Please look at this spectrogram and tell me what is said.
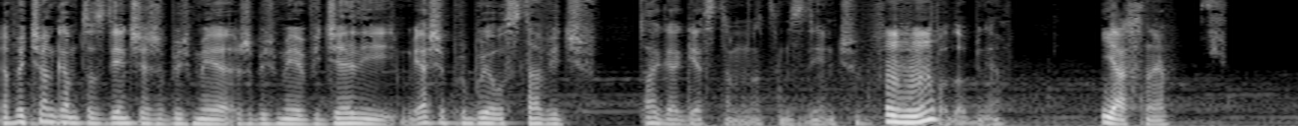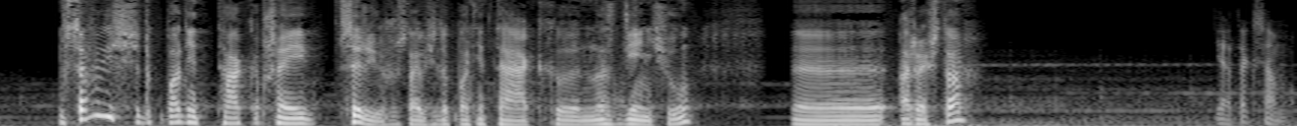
Ja wyciągam to zdjęcie, żebyśmy je, żebyśmy je widzieli. Ja się próbuję ustawić tak, jak jestem na tym zdjęciu. Mhm. Podobnie. Jasne. Ustawiliście się dokładnie tak, a przynajmniej Syriusz ustawił się dokładnie tak y, na zdjęciu. Yy, a reszta? Ja tak samo.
